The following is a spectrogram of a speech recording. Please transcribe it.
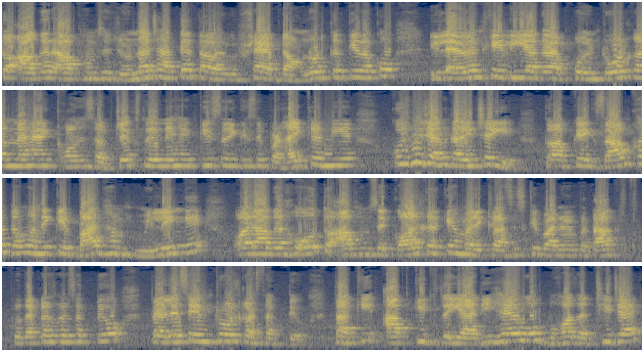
तो अगर आप हमसे जुड़ना चाहते हैं तो ऐप डाउनलोड करके रखो। इलेवेंथ के लिए अगर आपको इंट्रोल करना है, कौन से सब्जेक्ट लेने हैं, किस तरीके से पढ़ाई करनी है, कुछ भी जानकारी चाहिए तो आपके एग्ज़ाम खत्म होने के बाद हम मिलेंगे। और अगर हो तो आप हमसे कॉल करके हमारे क्लासेस के बारे में पता कर सकते हो, पहले से इंट्रोल कर सकते हो, ताकि आपकी तैयारी है वो बहुत अच्छी जाए।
